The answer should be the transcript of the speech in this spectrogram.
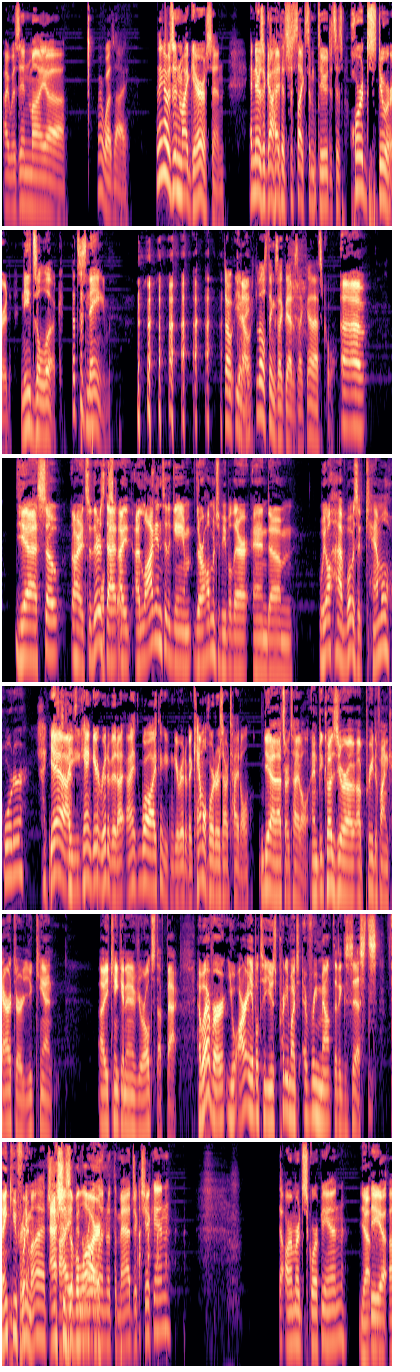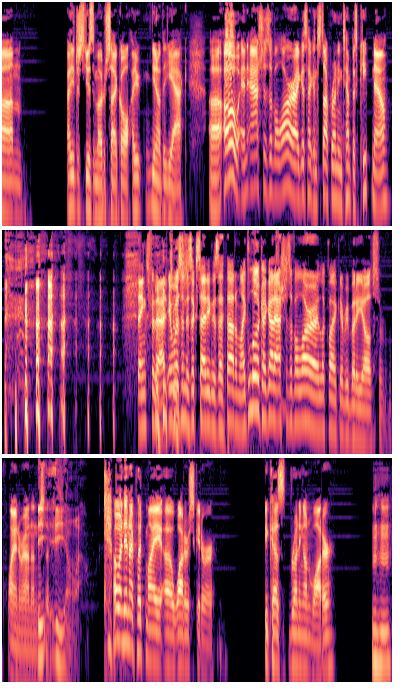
I was in my uh, where was I? I think I was in my garrison, and there's a guy that's just like some dude that says Horde Steward needs a look. That's his name. so you know, little things like that is like, yeah, that's cool. Uh, yeah. So, all right. So there's that. I, I log into the game. There are a whole bunch of people there, and um, we all have what was it? Camel hoarder. Yeah, you can't get rid of it. I, I well, I think you can get rid of it. Camel Hoarder is our title. Yeah, that's our title. And because you're a, a predefined character, you can't uh, you can't get any of your old stuff back. However, you are able to use pretty much every mount that exists. Thank you Pretty for much. Ashes I've of Al'ar. rolling with the magic chicken, the armored scorpion, Yeah. the uh, um I just use the motorcycle. I you know the yak. Uh, oh, and Ashes of Alara. I guess I can stop running Tempest Keep now. Thanks for that. It wasn't as exciting as I thought. I'm like, look, I got Ashes of Alara. I look like everybody else flying around on the Y- side. wow. Oh, and then I put my uh, water skitterer because running on water, Mm-hmm.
